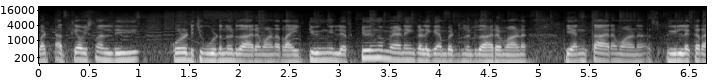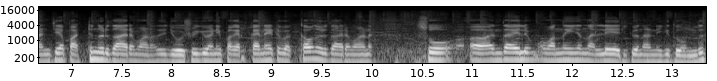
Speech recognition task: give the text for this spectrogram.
ബട്ട് അത്യാവശ്യം നല്ല രീതിയിൽ കൂടടിച്ച് കൂടുന്ന ഒരു താരമാണ്. റൈറ്റ് വിങ്ങും ലെഫ്റ്റ് വിങ്ങും വേണമെങ്കിൽ കളിക്കാൻ പറ്റുന്ന ഒരു താരമാണ്. യങ് താരമാണ്. സ്പീഡിലൊക്കെ റൺ ചെയ്യാൻ പറ്റുന്ന ഒരു താരമാണ്. അത് ജോഷുയ്ക്ക് വേണമെങ്കിൽ പകർക്കാനായിട്ട് വെക്കാവുന്ന ഒരു താരമാണ്. സോ എന്തായാലും വന്നു കഴിഞ്ഞാൽ നല്ലതായിരിക്കും എന്നാണ് എനിക്ക് തോന്നുന്നത്.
